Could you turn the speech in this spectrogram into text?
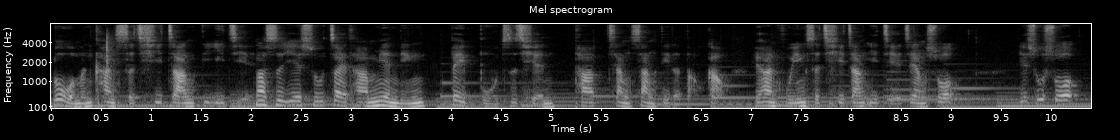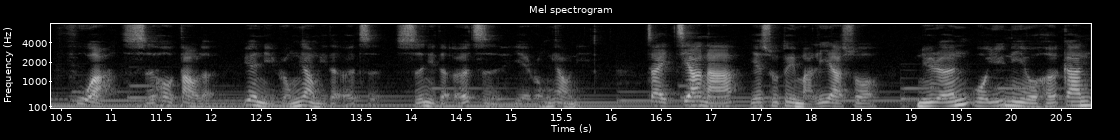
若我们看十七章第一节，那是耶稣在他面临被捕之前，他向上帝的祷告。约翰福音十七章一节这样说：耶稣说：“父啊，时候到了，愿你荣耀你的儿子，使你的儿子也荣耀你。”在迦拿，耶稣对玛利亚说。女人，我与你有何干？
